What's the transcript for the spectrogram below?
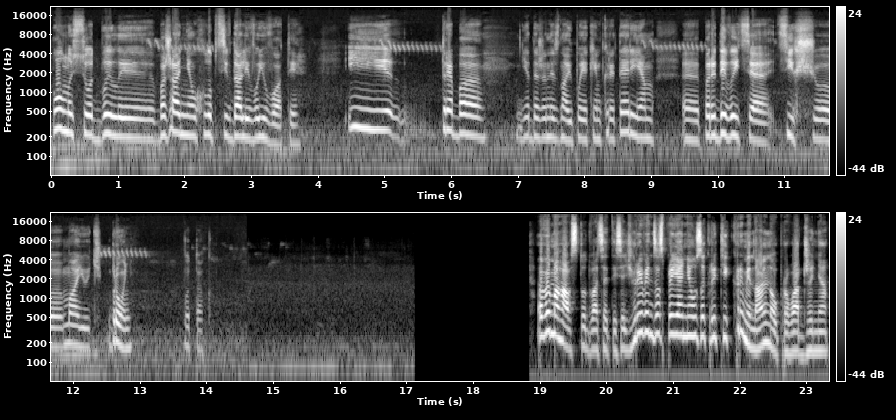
повністю відбили бажання у хлопців далі воювати. І треба, я навіть не знаю по яким критеріям, передивитися цих, що мають бронь. От так. Вимагав 120 тисяч гривень за сприяння у закритті кримінального провадження.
